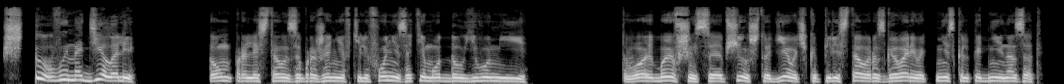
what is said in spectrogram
Что вы наделали?» Том пролистал изображение в телефоне, затем отдал его Мии. «Твой бывший сообщил, что девочка перестала разговаривать несколько дней назад.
